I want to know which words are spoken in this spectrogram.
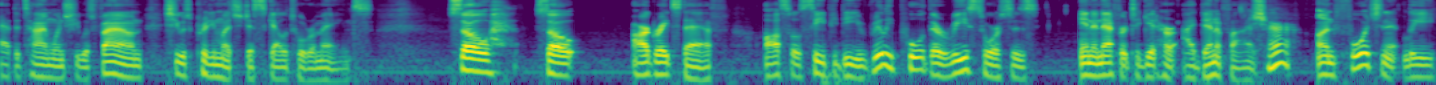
at the time when she was found, she was pretty much just skeletal remains. So, so our great staff, also CPD, really pulled their resources in an effort to get her identified. Sure. Unfortunately,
